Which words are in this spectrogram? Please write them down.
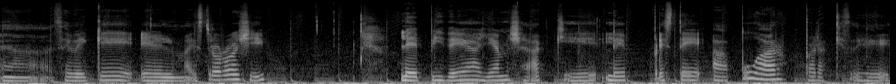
ah, se ve que el maestro Roshi le pide a Yamcha que le preste a Puar para que se,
